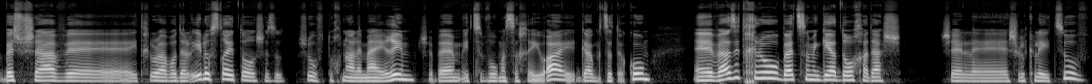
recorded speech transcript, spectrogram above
באיזשהו שעה והתחילו לעבוד על אילוסטרייטור, שזו שוב תוכנה למאיירים, שבהם עיצבו מסכי UI, גם קצת עקום, ואז התחילו, בעצם הגיע דור חדש של, של כלי עיצוב,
